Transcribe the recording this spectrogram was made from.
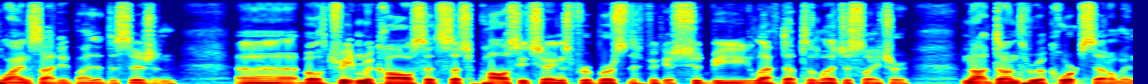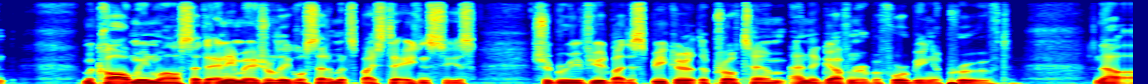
blindsided by the decision. Uh, both Treat and McCall said such a policy change for birth certificates should be left up to the legislature, not done through a court settlement. McCall, meanwhile, said that any major legal settlements by state agencies should be reviewed by the Speaker, the Pro Tem, and the Governor before being approved. Now,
